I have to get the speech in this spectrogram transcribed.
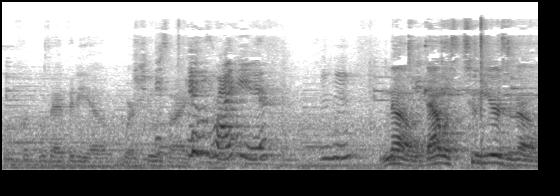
Fuck was that video where she was like, It was right here. Mm hmm no, that was two years ago.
